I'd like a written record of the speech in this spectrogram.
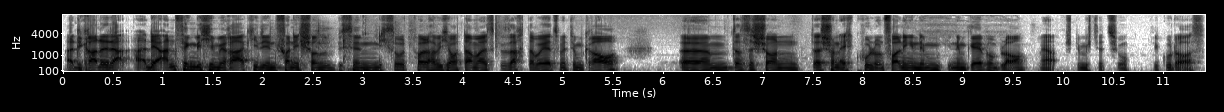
also gerade der, der anfängliche Miraki, den fand ich schon ein bisschen nicht so toll, habe ich auch damals gesagt, aber jetzt mit dem Grau, ähm, das ist schon, das ist schon echt cool und vor allen Dingen in dem, in dem Gelb und Blau, ja, stimme ich dir zu. Sieht gut aus.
